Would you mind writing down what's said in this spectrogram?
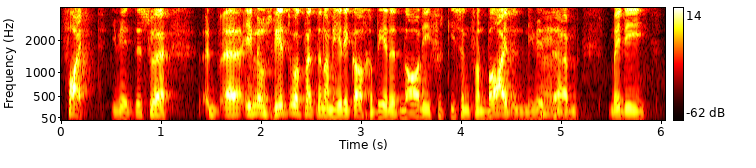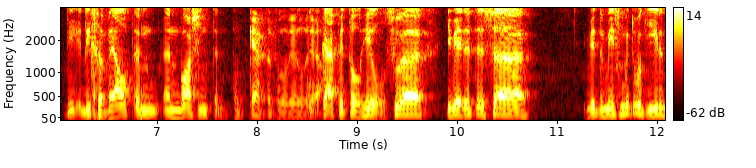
fight, jy weet. Dis so uh, en ons weet ook wat in Amerika gebeur het na die verkiesing van Biden, jy weet, ehm um, met die die die geweld in in Washington op Capitol Hill, op ja. Capitol Hill. So jy weet dit is 'n uh, jy weet mense moet ook hier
